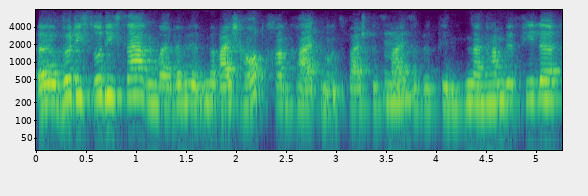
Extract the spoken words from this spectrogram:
Äh, würde ich so nicht sagen, weil wenn wir im Bereich Hautkrankheiten uns beispielsweise mhm. befinden, dann haben wir viele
